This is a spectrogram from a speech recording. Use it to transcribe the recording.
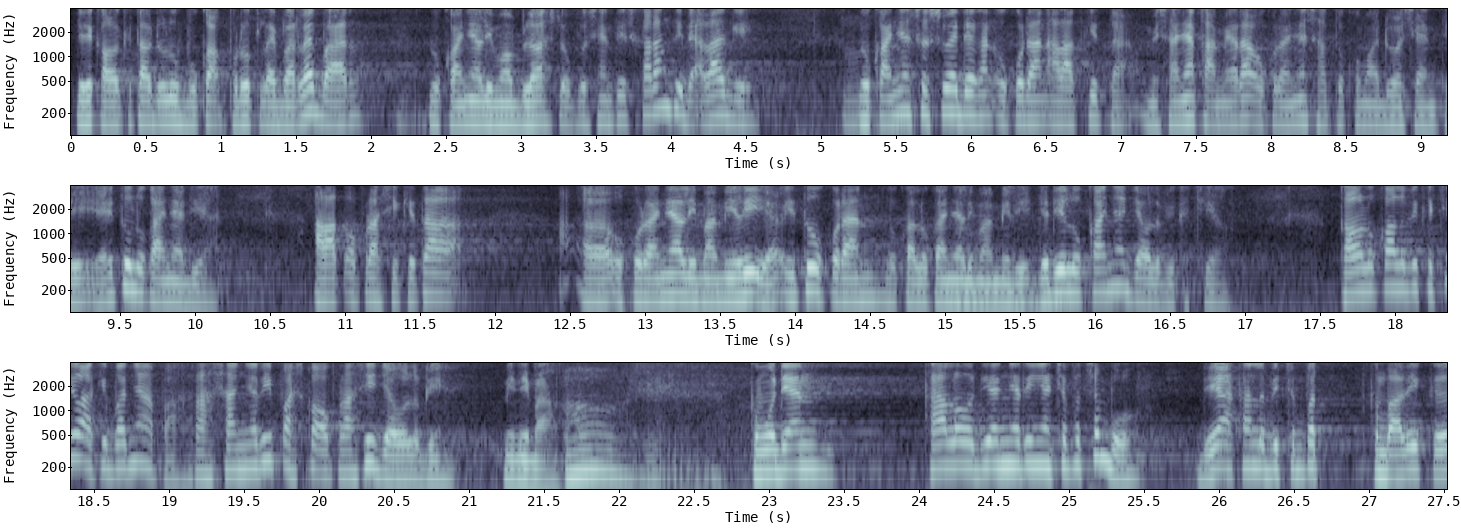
Jadi kalau kita dulu buka perut lebar-lebar, lukanya 15-20 cm, sekarang tidak lagi. Lukanya sesuai dengan ukuran alat kita. Misalnya kamera ukurannya 1,2 cm, yaitu lukanya dia. Alat operasi kita uh, ukurannya 5 mili, ya itu ukuran luka-lukanya 5 mili. Jadi lukanya jauh lebih kecil. Kalau luka lebih kecil akibatnya apa? Rasa nyeri pasca operasi jauh lebih minimal. Oh, iya. Kemudian kalau dia nyerinya cepat sembuh, dia akan lebih cepat kembali ke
